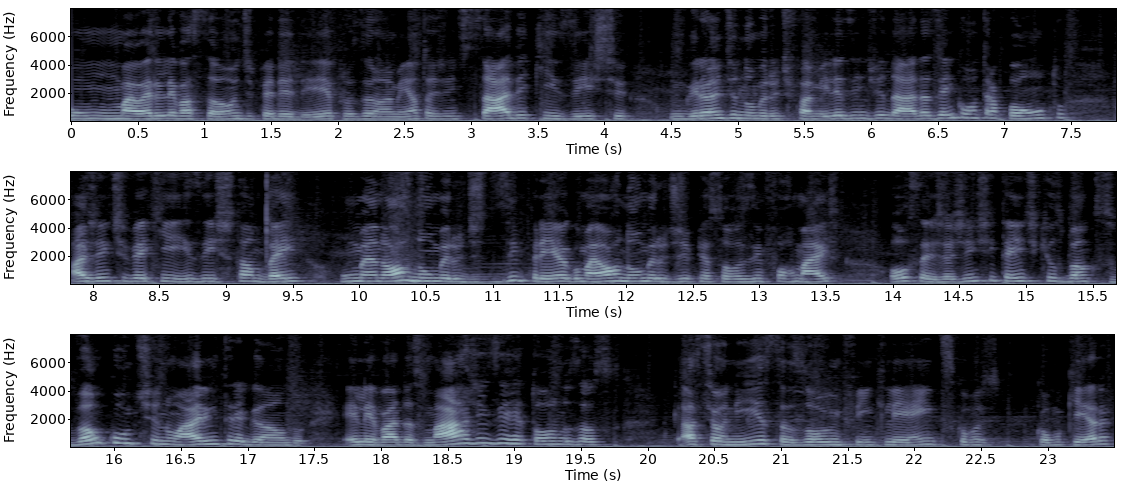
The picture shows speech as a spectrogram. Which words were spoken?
com maior elevação de PDD, provisionamento, a gente sabe que existe um grande número de famílias endividadas. Em contraponto, a gente vê que existe também um menor número de desemprego, maior número de pessoas informais. Ou seja, a gente entende que os bancos vão continuar entregando elevadas margens e retornos aos acionistas ou, enfim, clientes, como, como queira.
